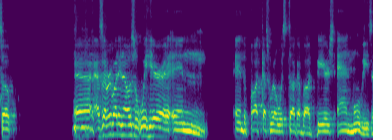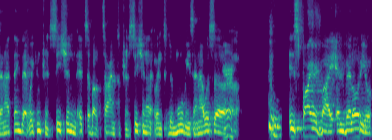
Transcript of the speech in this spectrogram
So, uh, as everybody knows, we here in in the podcast we always talk about beers and movies, and I think that we can transition. It's about time to transition into the movies. And I was uh, inspired by El Velorio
